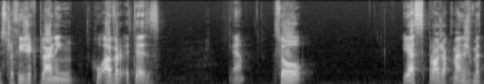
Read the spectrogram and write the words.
strategic planning, whoever it is. Yeah. So yes, project management,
